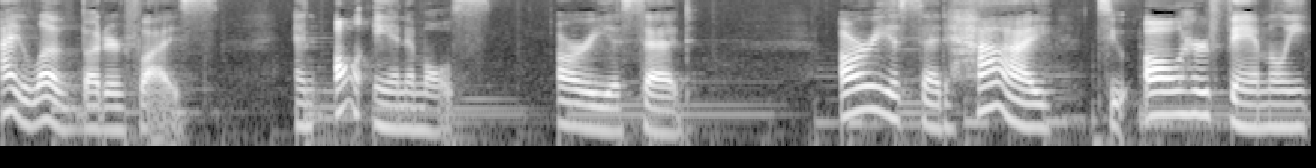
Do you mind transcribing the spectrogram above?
I love butterflies and all animals, Aria said. Aria said hi to all her family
